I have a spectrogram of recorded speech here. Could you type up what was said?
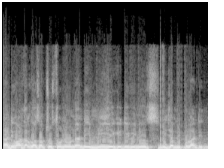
ఇలాంటి వార్తల కోసం చూస్తూనే ఉండండి. మీ ఏకే టీవీ న్యూస్ నిజం నిప్పు లాంటిది.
